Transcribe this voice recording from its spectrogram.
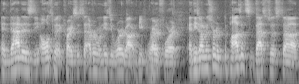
and that is the ultimate crisis that everyone needs to worry about and be prepared Right. for it. And these uninsured deposits, that's just uh,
